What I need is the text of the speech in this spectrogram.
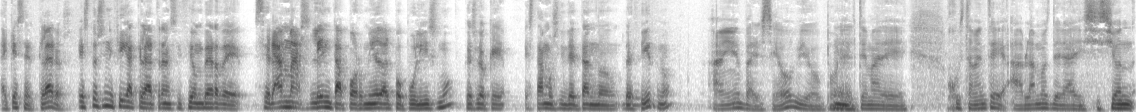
Hay que ser claros. ¿Esto significa que la transición verde será más lenta por miedo al populismo? Que es lo que estamos intentando decir, ¿no? A mí me parece obvio por mm. el tema de, justamente hablamos de la decisión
